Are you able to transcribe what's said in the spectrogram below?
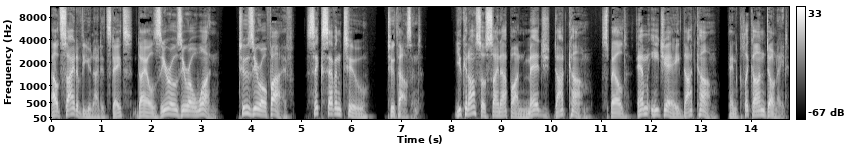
Outside of the United States, dial 001 205 672 2000. You can also sign up on mej.com, spelled M E J.com, and click on Donate.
